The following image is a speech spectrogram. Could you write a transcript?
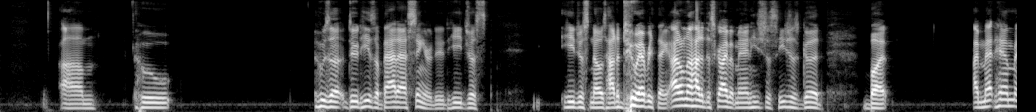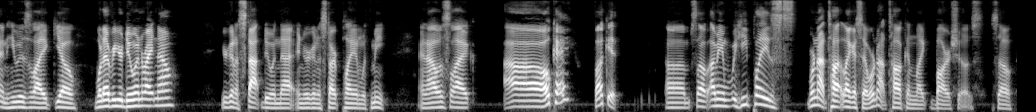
um, who who's a dude. He's a badass singer, dude. He just he just knows how to do everything. I don't know how to describe it, man. He's just he's just good. But I met him and he was like, "Yo, whatever you're doing right now, you're to stop doing that and you're to start playing with me." And I was like, "Uh, okay. Fuck it." Um so I mean, he plays we're not ta- like I said, we're not talking like bar shows. So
